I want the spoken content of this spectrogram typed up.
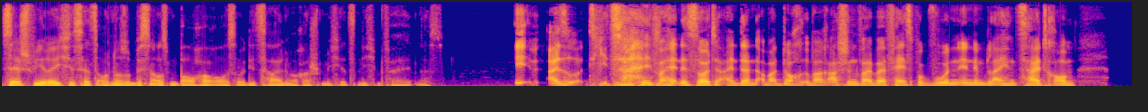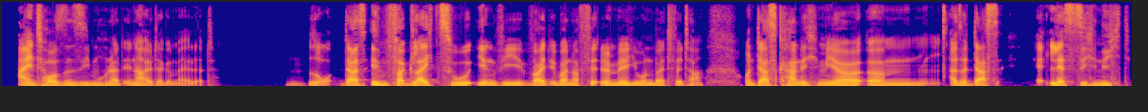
sehr schwierig, ist jetzt auch nur so ein bisschen aus dem Bauch heraus, aber die Zahlen überraschen mich jetzt nicht im Verhältnis. Also die Zahl im Verhältnis sollte einen dann aber doch überraschen, weil bei Facebook wurden in dem gleichen Zeitraum 1700 Inhalte gemeldet. Hm. So, das im Vergleich zu irgendwie weit über einer Viertelmillion bei Twitter. Und das kann ich mir, ähm, also das lässt sich nicht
